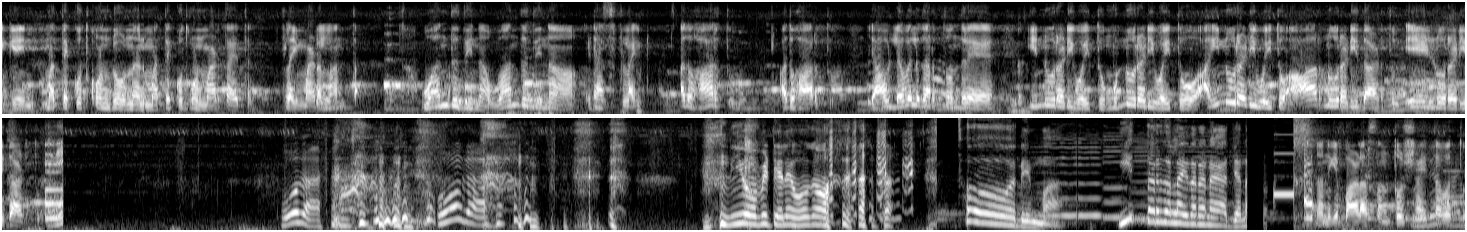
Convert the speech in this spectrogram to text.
ಅಗೇನ್ ಮತ್ತೆ ಕೂತ್ಕೊಂಡು ನಾನು ಮತ್ತೆ ಕೂತ್ಕೊಂಡು ಮಾಡ್ತಾ ಇದ್ದೆ. ಫ್ಲೈ ಮಾಡಲ್ಲ ಅಂತ. ಒಂದು ದಿನ ಒಂದು ದಿನ ಇಟ್ ಹ್ಯಾಸ್ ಫ್ಲೈಟ್ ಅದು ಹಾರ್ತು. ಅದು ಹಾರ್ತು. ಯಾವ ಲೆವೆಲ್ಗೆ ಅರ್ಥ ಅಂದ್ರೆ ಇನ್ನೂರು ಅಡಿ ಹೋಯ್ತು ಮುನ್ನೂರು ಅಡಿ ಹೋಯ್ತು ಐನೂರು ಅಡಿ ಹೋಯ್ತು ಆರ್ನೂರು ಅಡಿ ದಾಟ್ತು ಏಳ್ನೂರು ಅಡಿ ದಾಟ್ತು. ಹೋಗ. ಹೋಗ. ನೀವು ಹೋಗ್ಬಿಟ್ಟು ಹೋಗ ನಿಮ್ಮ. ಈ ತರದಲ್ಲ ಇದಾರೆ ಜನ ನನಗೆ ಬಹಳ ಸಂತೋಷ ಆಯ್ತು ಅವತ್ತು.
